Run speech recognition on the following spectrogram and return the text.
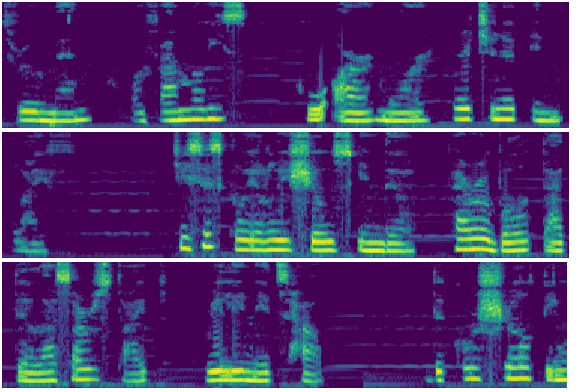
through men or families who are more fortunate in life. Jesus clearly shows in the parable that the Lazarus type really needs help. The crucial thing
